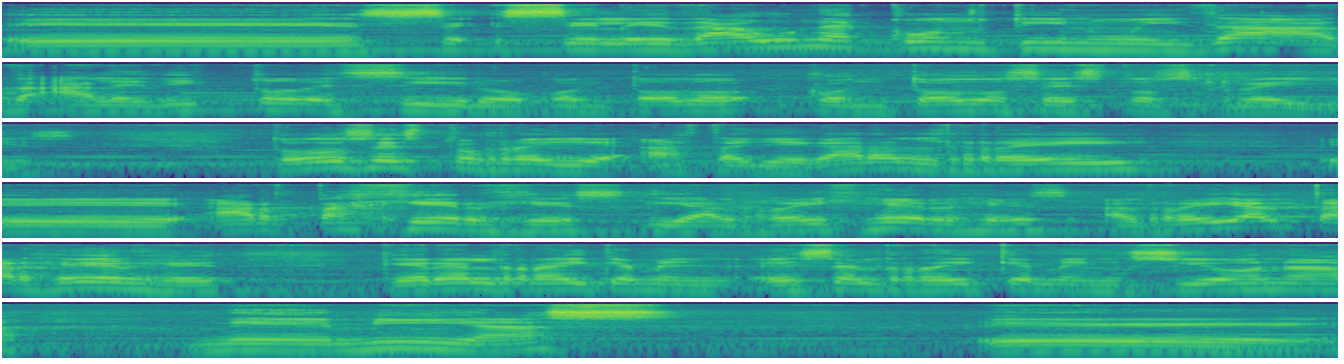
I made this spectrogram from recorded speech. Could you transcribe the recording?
eh, se, le da una continuidad al edicto de Ciro con, todo, con todos estos reyes. Todos estos reyes, hasta llegar al rey Artajerjes y al rey Jerjes, al rey Artajerjes, que era el rey que es el rey que menciona Nehemías eh,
